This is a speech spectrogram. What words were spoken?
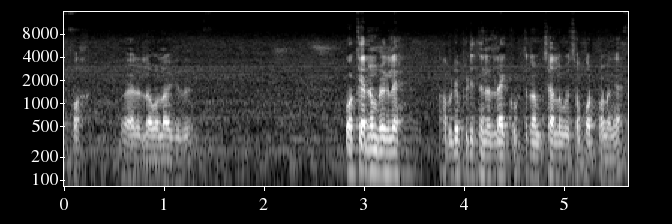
அப்பா வேறு லெவலாக இருக்குது. ஓகே நண்பர்களே. அப்படியே பிடித்த லைக் கொடுத்து நம்ம சேனலுக்கு சப்போர்ட் பண்ணுங்கள்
